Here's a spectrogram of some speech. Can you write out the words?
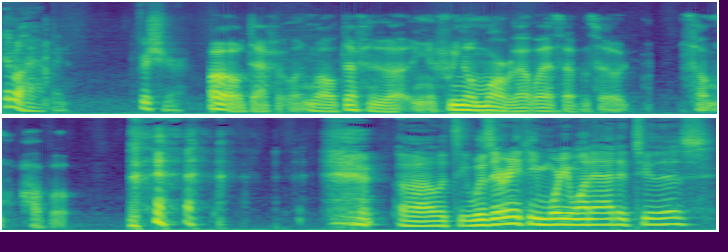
It'll happen for sure. oh, definitely. Well, definitely. If we know more about that last episode, something will pop up. Uh, let's see. Was there anything more you want to add to this?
